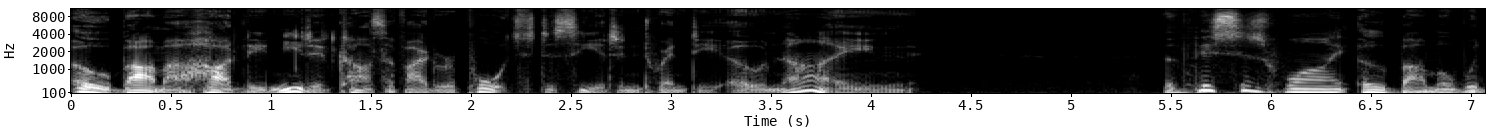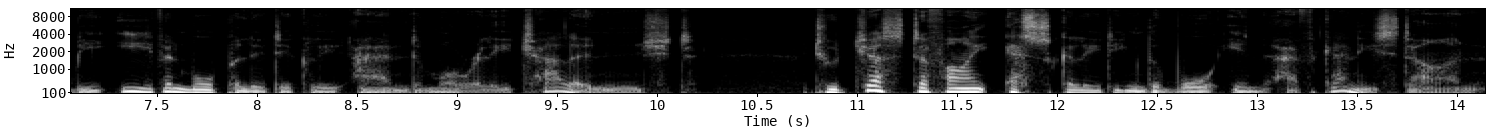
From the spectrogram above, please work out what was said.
Obama hardly needed classified reports to see it in 2009. This is why Obama would be even more politically and morally challenged to justify escalating the war in Afghanistan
